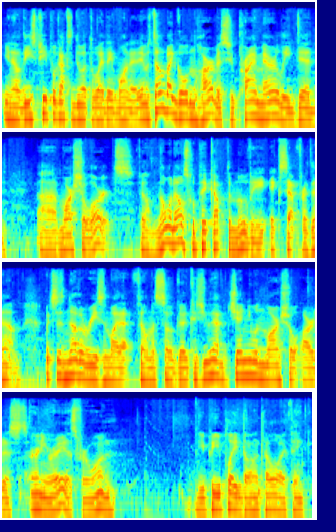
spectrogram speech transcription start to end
you know, these people got to do it the way they wanted. It was done by Golden Harvest, who primarily did uh, martial arts film. No one else will pick up the movie except for them, which is another reason why that film is so good because you have genuine martial artists. Ernie Reyes for one. He, he played Donatello, I think,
